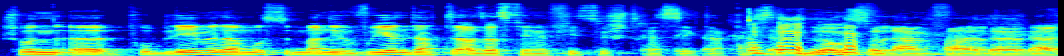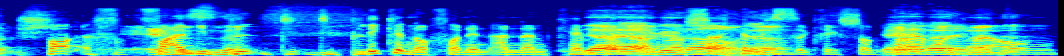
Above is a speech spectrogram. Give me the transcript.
schon äh, Probleme, da musste manövrieren, dachte, also das wäre mir viel zu stressig, da kannst du ja nirgendwo lang fahren. Da, da vor, vor allem die, ne? die, die, Blicke noch von den anderen Campern. Ja, ja, genau. Ne? Du kriegst schon ein paar ja, ja, Augen.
